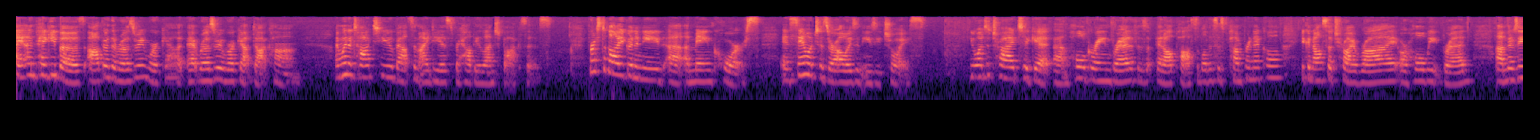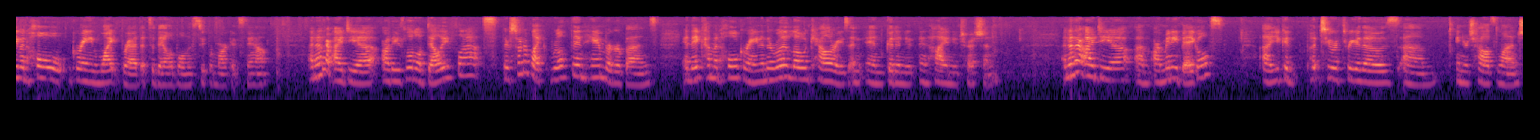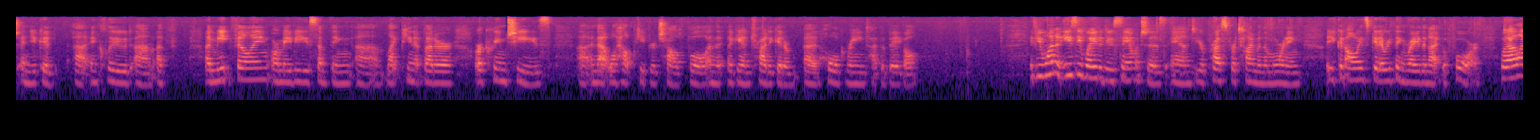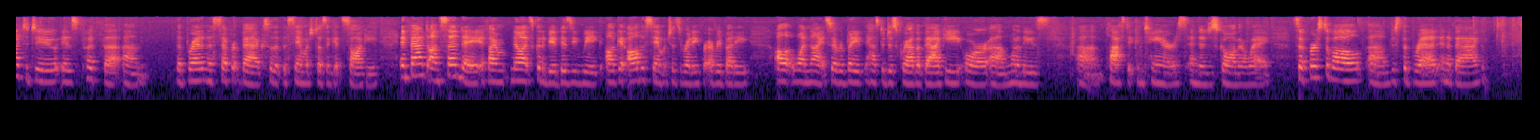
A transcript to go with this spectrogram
Hi, I'm Peggy Bowes, author of The Rosary Workout at rosaryworkout.com. I'm going to talk to you about some ideas for healthy lunch boxes. First of all, you're going to need a, a main course, and sandwiches are always an easy choice. You want to try to get um, whole grain bread if at all possible. This is pumpernickel. You can also try rye or whole wheat bread. Um, there's even whole grain white bread that's available in the supermarkets now. Another idea are these little deli flats. They're sort of like real thin hamburger buns, and they come in whole grain, and they're really low in calories and, and good in, and high in nutrition. Another idea um, are mini bagels. Uh, you could put two or three of those um, in your child's lunch, and you could uh, include um, a a meat filling or maybe something um, like peanut butter or cream cheese uh, and that will help keep your child full and again try to get a, a, whole grain type of bagel. If you want an easy way to do sandwiches and you're pressed for time in the morning you can always get everything ready the night before. What I like to do is put the um, the bread in a separate bag so that the sandwich doesn't get soggy. In fact, on Sunday, if I know it's going to be a busy week, I'll get all the sandwiches ready for everybody all at one night. So everybody has to just grab a baggie or um, one of these um, plastic containers and then just go on their way. So first of all, um, just the bread in a bag.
